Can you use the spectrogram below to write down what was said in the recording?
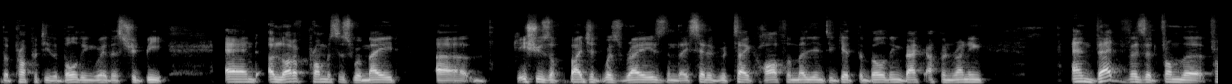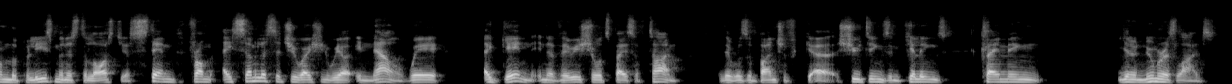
the property, the building where this should be, and a lot of promises were made. Uh, issues of budget was raised, and they said it would take half a million to get the building back up and running. And that visit from the from the police minister last year stemmed from a similar situation we are in now, where again in a very short space of time there was a bunch of uh, shootings and killings claiming you know numerous lives.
